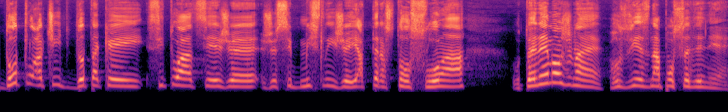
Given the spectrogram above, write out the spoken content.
dotlačiť do takej situácie, že, že si myslí, že ja teraz toho slona, to je nemožné ho zjesť na posedenie,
